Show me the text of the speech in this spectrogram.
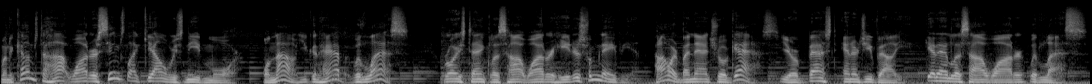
When it comes to hot water, it seems like you always need more. Well, now you can have it with less. Roy's tankless hot water heaters from Navien, powered by natural gas, your best energy value. Get endless hot water with less.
